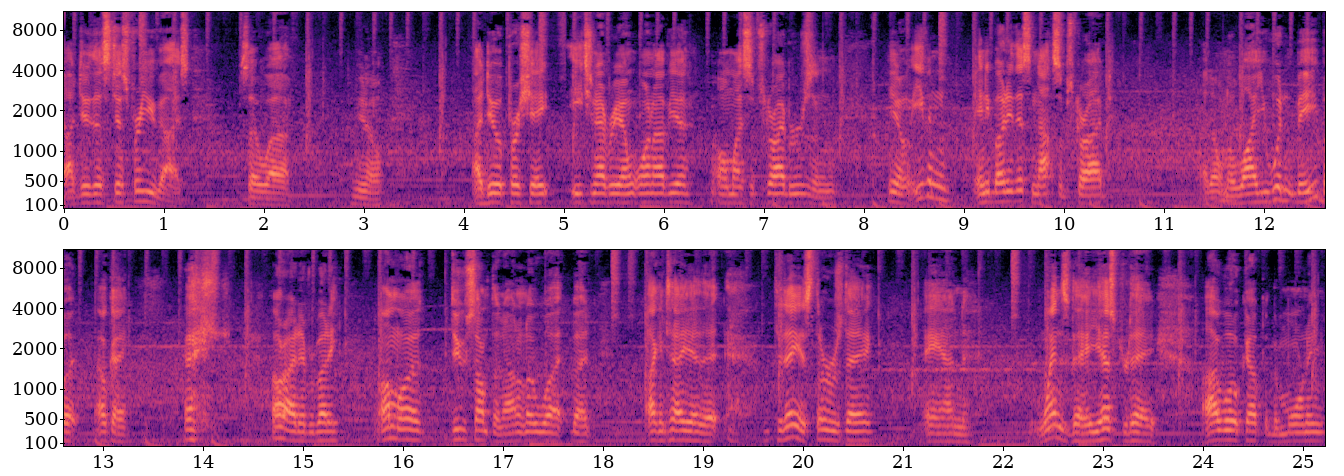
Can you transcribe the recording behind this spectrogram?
I do this just for you guys. So uh, you know, I do appreciate each and every one of you, all my subscribers, and you know, even anybody that's not subscribed. I don't know why you wouldn't be, but okay. all right, everybody. I'm gonna do something. I don't know what, but I can tell you that today is Thursday, and Wednesday, yesterday, I woke up in the morning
